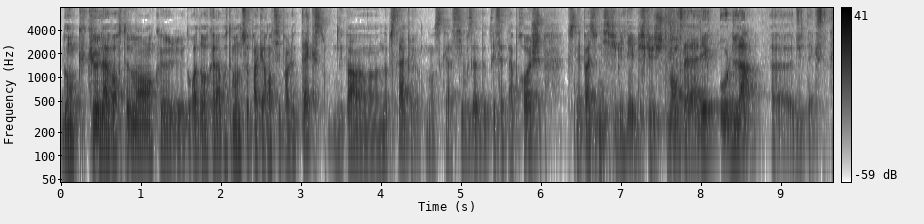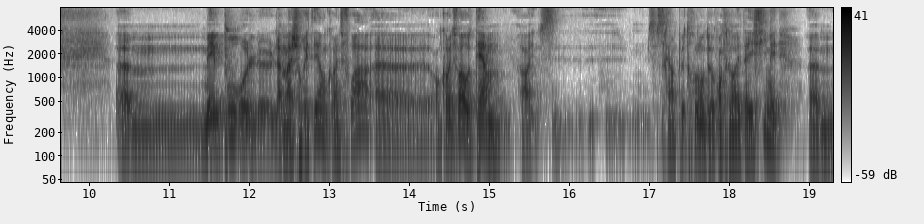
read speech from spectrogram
Donc que l'avortement, que le droit de recours à l'avortement ne soit pas garanti par le texte n'est pas un obstacle. Dans ce cas, si vous adoptez cette approche, ce n'est pas une difficulté, puisque justement vous allez aller au-delà du texte. Euh, mais pour la majorité, encore une fois, euh, encore une fois, au terme, ce serait un peu trop long de rentrer dans les détails ici, mais euh,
